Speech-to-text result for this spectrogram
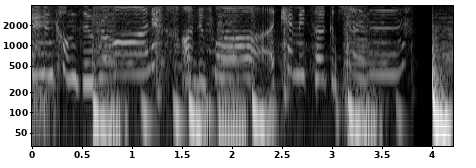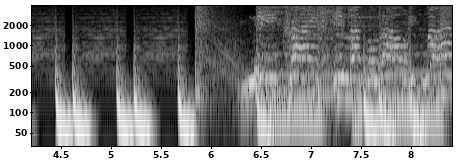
ี่มันคงจะร้อน on the floor แค่มีเธอกับฉัน มีใครให้มากกว่าเราอีกไหม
